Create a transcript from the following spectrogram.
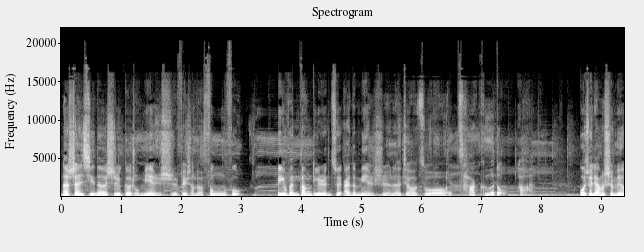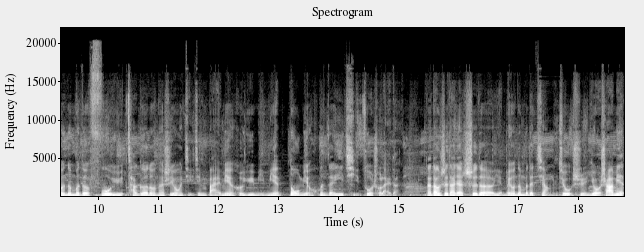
那山西呢是各种面食非常的丰富，临汾当地人最爱的面食呢叫做擦疙斗啊。过去粮食没有那么的富裕，擦疙瘩呢是用几斤白面和玉米面、豆面混在一起做出来的。那当时大家吃的也没有那么的讲究，是有啥面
